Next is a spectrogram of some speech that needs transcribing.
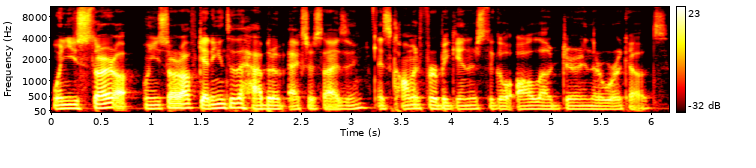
When you start when you start off getting into the habit of exercising, it's common for beginners to go all out during their workouts.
